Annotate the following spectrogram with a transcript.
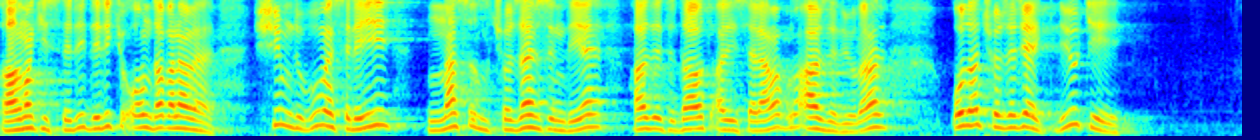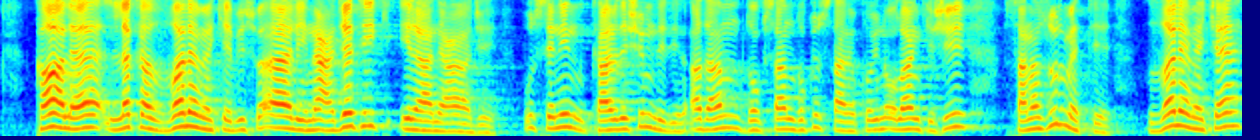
almak istedi. Dedi ki onu da bana ver. Şimdi bu meseleyi nasıl çözersin diye Hazreti Davut Aleyhisselam'a bunu arz ediyorlar o da çözecek. Diyor ki Kale lekad zalemeke bi suali na'cetik ila ni'aci. Bu senin kardeşim dediğin adam 99 tane koyunu olan kişi sana zulmetti. Zalemeke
